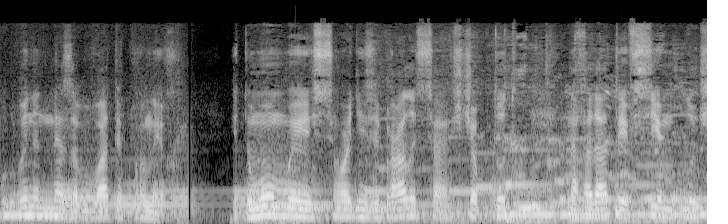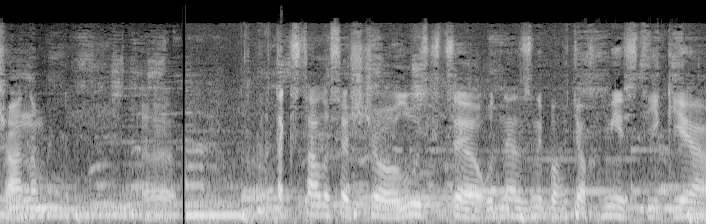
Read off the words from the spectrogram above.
повинен не забувати про них. І тому ми сьогодні зібралися, щоб тут нагадати всім лучанам. Е, Так сталося, що Луцьк це одне з небагатьох міст, яке,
